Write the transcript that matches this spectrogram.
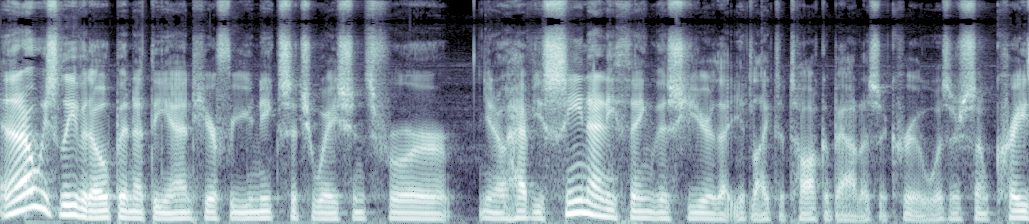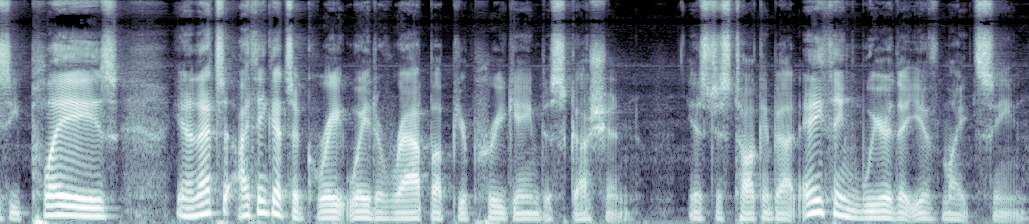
And I always leave it open at the end here for unique situations for, you know, have you seen anything this year that you'd like to talk about as a crew? Was there some crazy plays? You know, that's I think that's a great way to wrap up your pregame discussion is just talking about anything weird that you've might seen.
